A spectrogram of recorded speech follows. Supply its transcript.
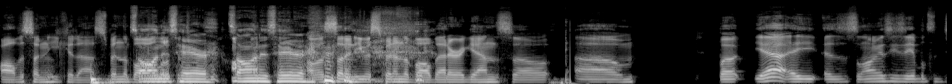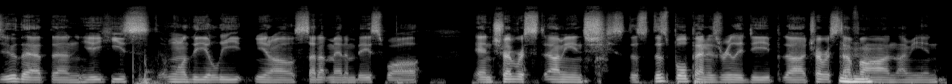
all of a sudden he could uh, spin the It's ball. all in his hair. It's all in his hair. all of a sudden he was spinning the ball better again. So, um, but yeah, as long as he's able to do that, then he, he's one of the elite, you know, setup men in baseball. And Trevor, I mean, this this bullpen is really deep. Uh, Trevor Stephan, I mean,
